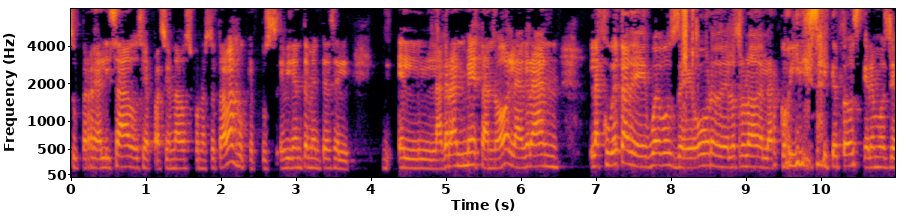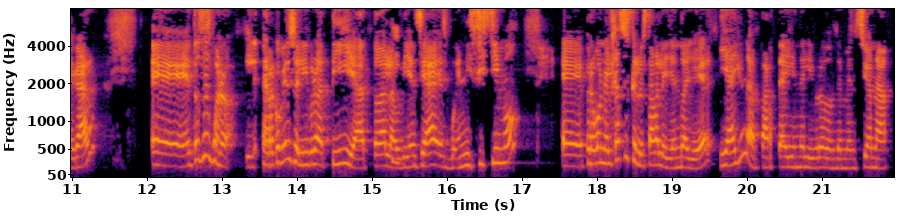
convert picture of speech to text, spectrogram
súper realizados y apasionados por nuestro trabajo, que pues evidentemente es el, la gran meta, ¿no? La gran, la cubeta de huevos de oro del otro lado del arco iris al que todos queremos llegar. Eh, entonces, bueno, te recomiendo ese libro a ti y a toda la audiencia, es buenísimo. Eh, pero bueno, el caso es que lo estaba leyendo ayer y hay una parte ahí en el libro donde menciona,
